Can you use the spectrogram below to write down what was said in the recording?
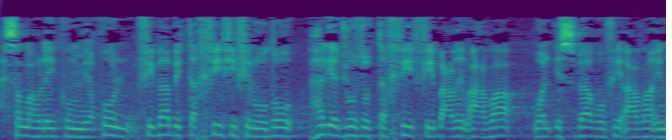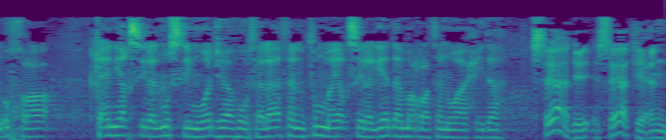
أحسن الله إليكم. يقول في باب التخفيف في الوضوء هل يجوز التخفيف في بعض الأعضاء والإسباغ في أعضاء أخرى كأن يغسل المسلم وجهه ثلاثا ثم يغسل اليد مرة واحدة؟ سيأتي, سيأتي عند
